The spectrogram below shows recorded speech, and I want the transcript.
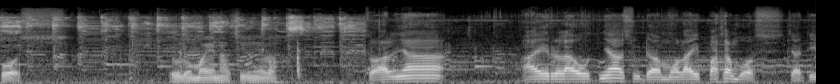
bos. Tuh lumayan hasilnya lah. Soalnya air lautnya sudah mulai pasang bos. Jadi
